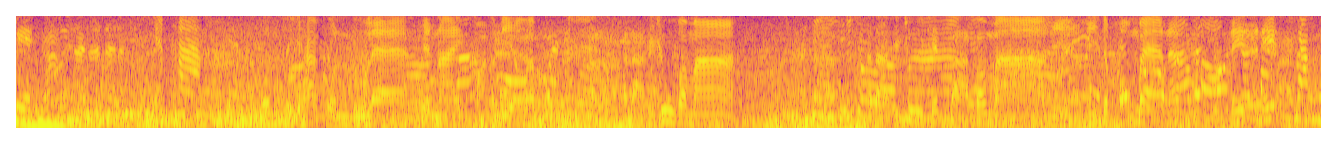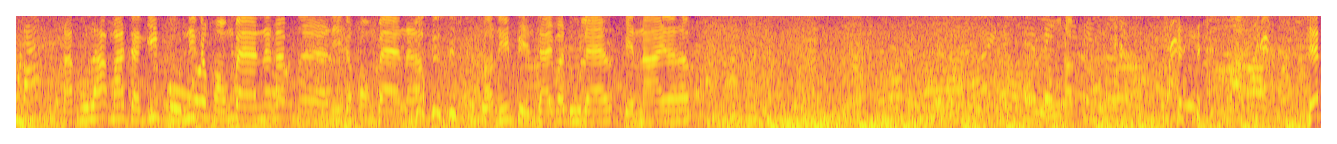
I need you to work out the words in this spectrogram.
เป็นคนเก่งนะนั่นนั่นนั่นแยกปากคนสี่ห้าคนดูแลเป็นนายคนเดียวครับกระดาษทิชชู่ก็มากระดาษทิชชู่เช็ดปากก็มา นี่นี่เจ้าของแบรนด์นะ นี่อันนี้ซากุระซากุระมาจากญี่ปุ่นนี่เจ้าของแบรนด์นะครับนี่เจ้าของแบรนด์นะครับ ตอนนี้เปลี่ยนใจมาดูแลเปลี่ยนนายแล้วครับดูครับ เช็ด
